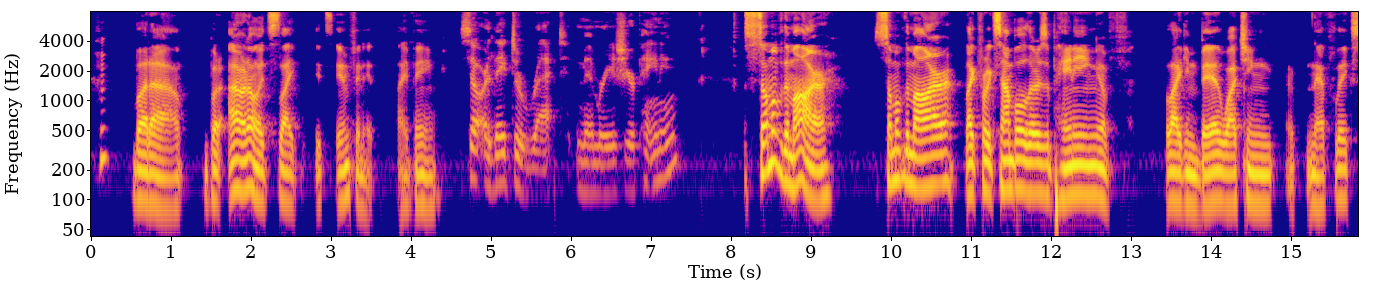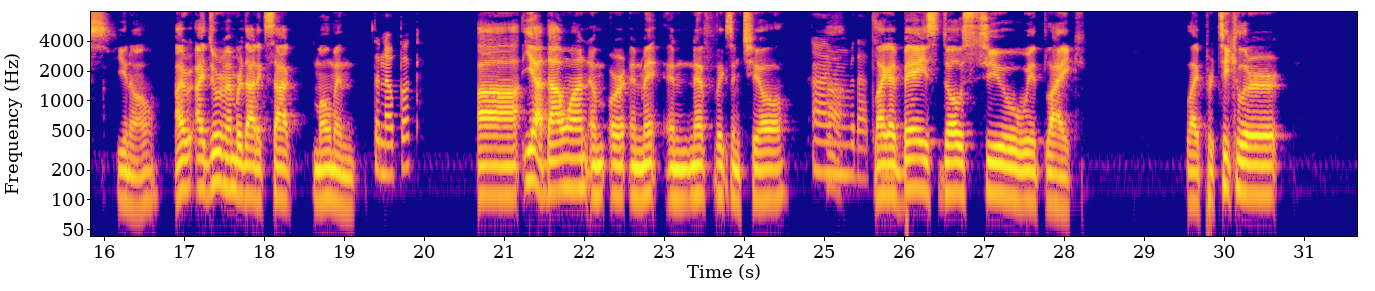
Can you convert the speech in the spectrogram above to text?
but uh, but I don't know. It's like it's infinite. I think So are they direct memories you're painting? some of them are. Some of them are like, for example, there's a painting of like in bed watching Netflix. You know, I I do remember that exact moment. The Notebook. Uh, yeah, that one, um, or and Ma- and Netflix and chill. I Ah. remember that. Too. Like I based those two with like, like particular.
